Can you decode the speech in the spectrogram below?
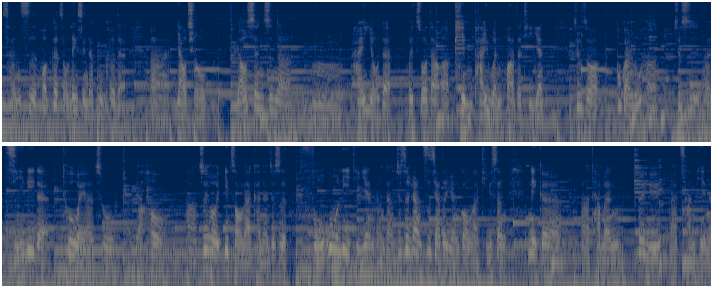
层次或各种类型的顾客的。呃，要求，然后甚至呢，嗯，还有的会做到呃品牌文化的体验，就是说不管如何，就是呃极力的突围而出，然后啊最后一种呢，可能就是服务力体验等等，就是让自家的员工啊提升那个呃他们对于呃产品呢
